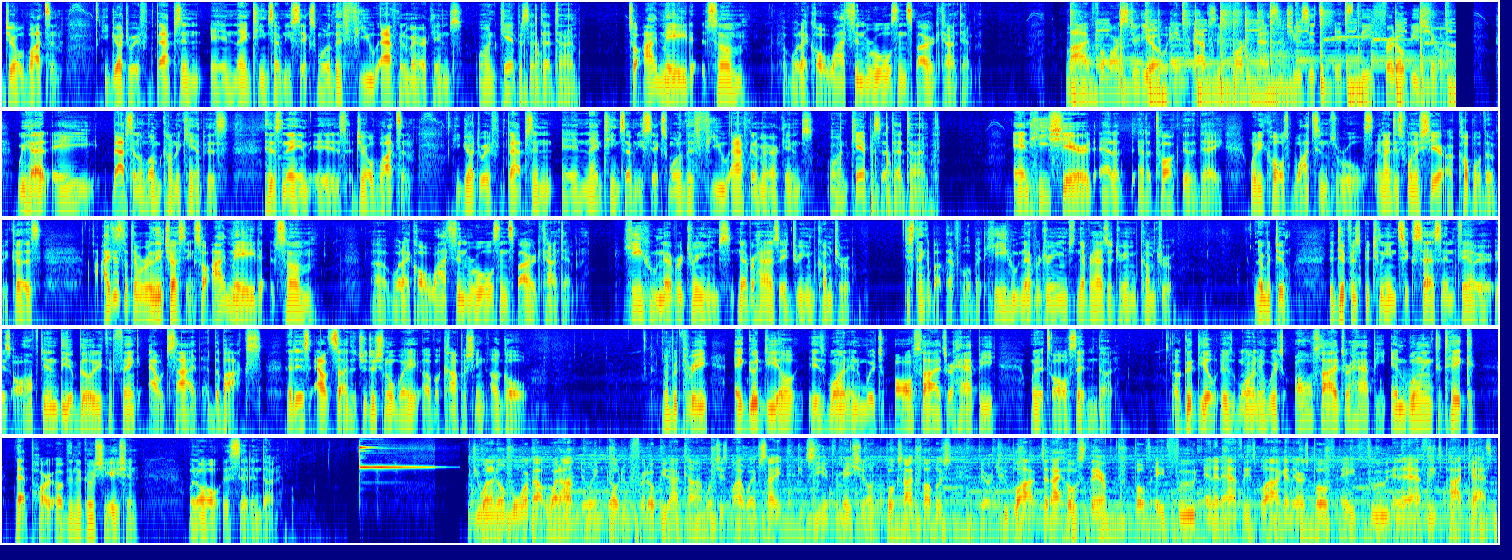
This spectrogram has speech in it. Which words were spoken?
Gerald Watson. He graduated from Babson in 1976, one of the few African Americans on campus at that time. So I made some what I call Watson Rules inspired content. Live from our studio in Babson Park, Massachusetts, it's the Fred Opie Show. We had a Babson alum come to campus. His name is Gerald Watson. He graduated from Babson in 1976, one of the few African Americans on campus at that time. And he shared at a at a talk the other day what he calls Watson's rules. And I just want to share a couple of them because I just thought they were really interesting. So I made some uh, what I call Watson rules inspired content. He who never dreams never has a dream come true. Just think about that for a little bit. He who never dreams never has a dream come true. Number two, the difference between success and failure is often the ability to think outside the box, that is, outside the traditional way of accomplishing a goal. Number three, a good deal is one in which all sides are happy when it's all said and done. A good deal is one in which all sides are happy and willing to take that part of the negotiation when all is said and done. If you want to know more about what I'm doing, go to fredopie.com, which is my website. You can see information on the books I've published. There are two blogs that I host there, both a food and an athlete's blog, and there's both a food and an athlete's podcast.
